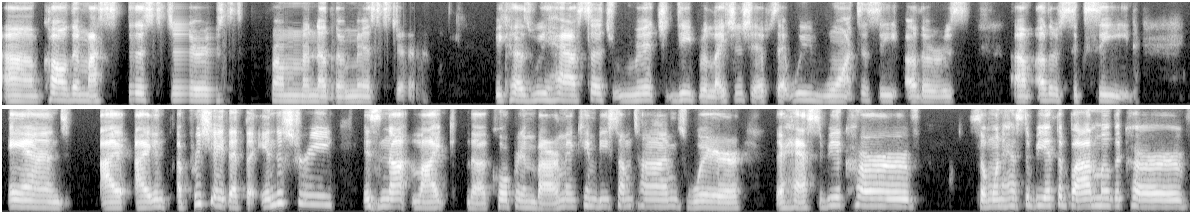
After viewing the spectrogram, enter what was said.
um, call them my sisters from another mister because we have such rich, deep relationships that we want to see others um, others succeed. And I, I appreciate that the industry is not like the corporate environment can be sometimes where there has to be a curve. Someone has to be at the bottom of the curve.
